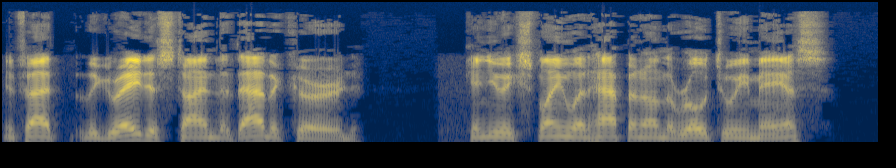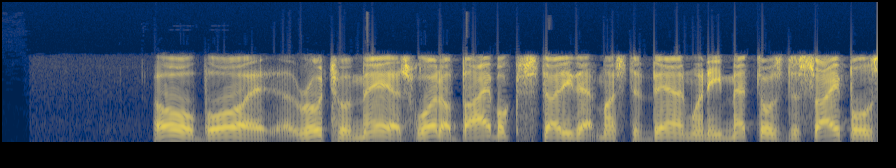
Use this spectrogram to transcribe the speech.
In fact, the greatest time that that occurred, can you explain what happened on the road to Emmaus? Oh boy, Road to Emmaus, what a Bible study that must have been when he met those disciples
